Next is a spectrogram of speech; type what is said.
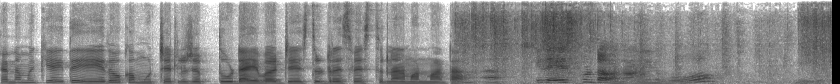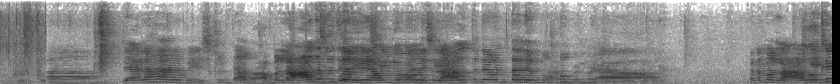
కన్నమ్మకి అయితే ఏదో ఒక ముచ్చట్లు చెప్తూ డైవర్ట్ చేస్తూ డ్రెస్ వేస్తున్నాం అనమాట ఇది వేసుకుంటావా నాని నువ్వు? తెలహారం వేసుకుంటావా? అబ్బా లాగదు తల్లి అమ్మో ఇది లాగుతూనే ఉంటదేమో. కానీ మళ్ళీ లాగొద్దు.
